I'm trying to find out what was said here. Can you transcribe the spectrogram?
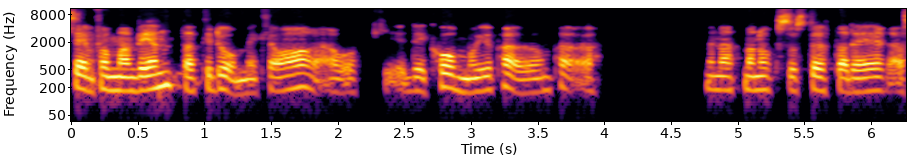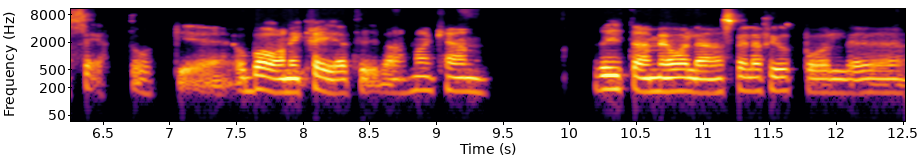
Sen får man vänta till de är klara och det kommer ju pö om pö. Men att man också stöttar deras sätt och, eh, och barn är kreativa. Man kan rita, måla, spela fotboll, eh,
